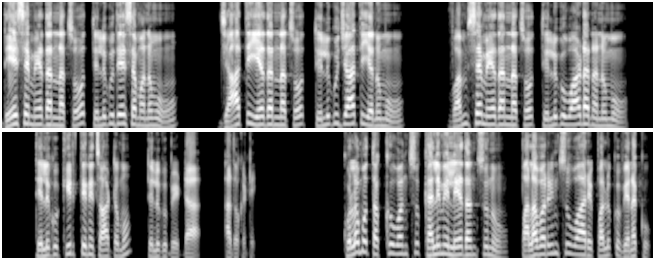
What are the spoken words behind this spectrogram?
దేశమేదన్నచో తెలుగుదేశమనుము జాతి ఏదన్నచో తెలుగు జాతి అనుము వంశమేదన్నచో తెలుగువాడననుము తెలుగు కీర్తిని చాటుము తెలుగుబిడ్డ అదొకటి. కులము తక్కువంచు కలిమి లేదంచును పలవరించు వారి పలుకు వినకు.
